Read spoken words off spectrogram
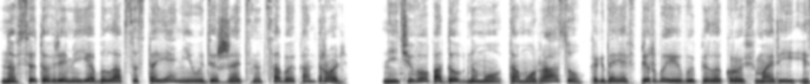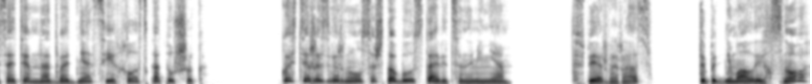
но все то время я была в состоянии удержать над собой контроль. Ничего подобному тому разу, когда я впервые выпила кровь Мари и затем на два дня съехала с катушек. Костя развернулся, чтобы уставиться на меня. «В первый раз? Ты поднимала их снова?»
